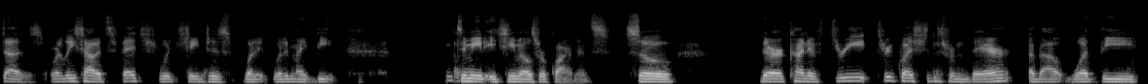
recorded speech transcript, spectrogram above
does, or at least how it's fetched, which changes what it, what it might be to meet HTML's requirements. So there are kind of three, three questions from there about what the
